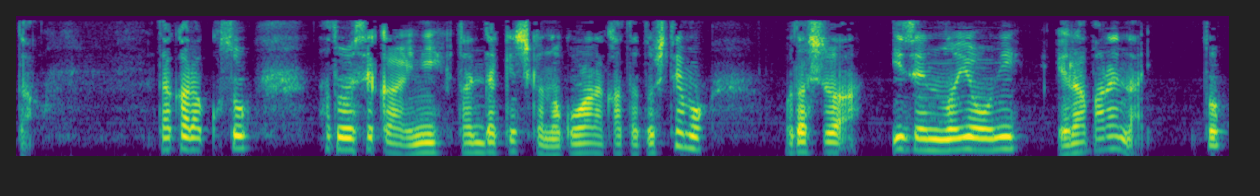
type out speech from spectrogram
た。だからこそ、たとえ世界に二人だけしか残らなかったとしても、私は以前のように選ばれないと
